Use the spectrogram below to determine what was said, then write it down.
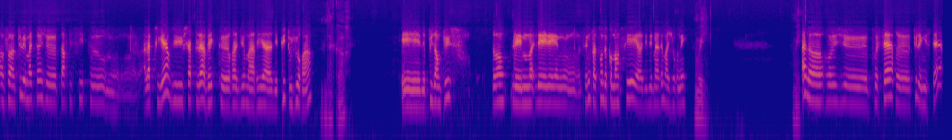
enfin, tous les matins, je participe euh, à la prière du chapelet avec euh, Radio Maria depuis toujours. Hein. D'accord. Et de plus en plus, donc, les, ma- les- les- c'est une façon de commencer, euh, de démarrer ma journée. Oui. Alors, euh, je préfère tous les mystères.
